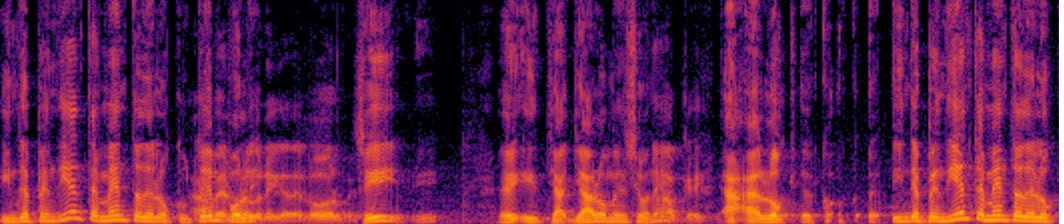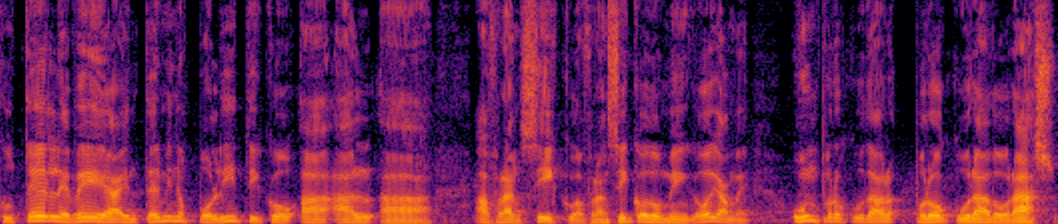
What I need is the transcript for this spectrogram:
independientemente de lo que usted... en Rodríguez del Orbe. Sí, y ya, lo mencioné. Ah, independientemente de lo que usted le vea en términos políticos a, Francisco, a Francisco Domínguez, óigame, un procuradorazo.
